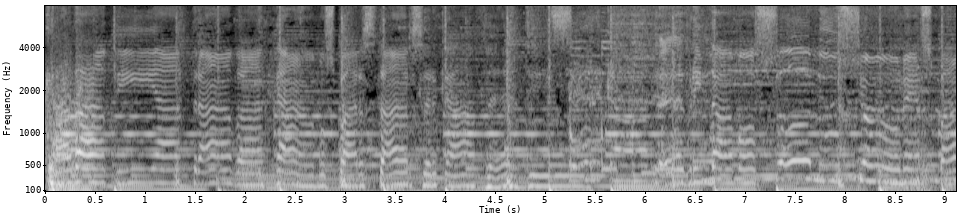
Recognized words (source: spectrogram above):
Cada día trabajamos para estar cerca de ti. Te brindamos soluciones para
